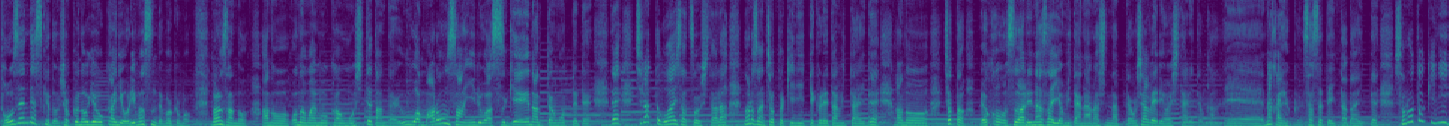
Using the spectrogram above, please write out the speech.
当然ですけど食の業界におりますんで僕も。マロンさんのあのお名前も顔も知ってたんでうわマロンさんいるわすげえなんて思ってて。でちらっとご挨拶をしたらマロンさんちょっと気に入ってくれたみたいであのちょっと横を座りなさいよみたいな話になっておしゃべりをしたりとか、えー、仲良くさせていただいて。その時に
